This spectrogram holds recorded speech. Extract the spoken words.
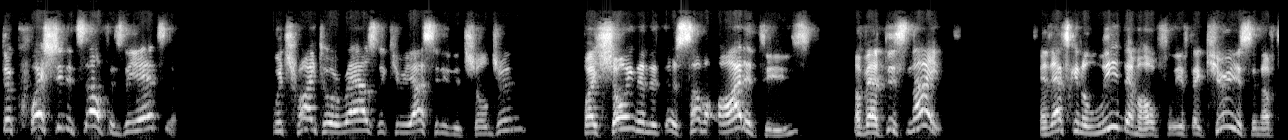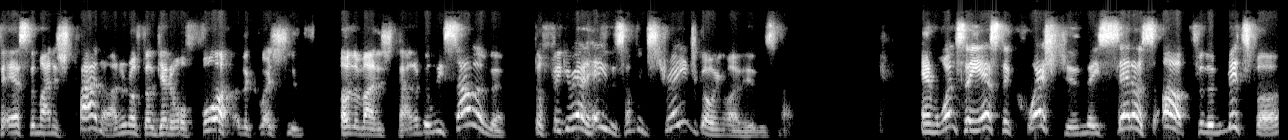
The question itself is the answer. We're trying to arouse the curiosity of the children by showing them that there's some oddities about this night. And that's going to lead them, hopefully, if they're curious enough to ask the Manishtana. I don't know if they'll get all four of the questions of the Manishtana, but at least some of them. They'll figure out, hey, there's something strange going on here this night. And once they ask the question, they set us up for the mitzvah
